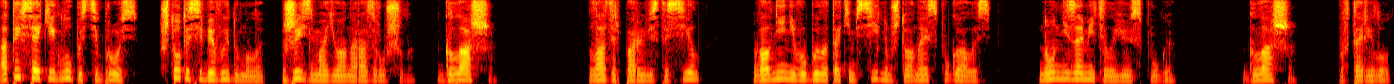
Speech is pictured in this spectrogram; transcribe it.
А ты всякие глупости брось. Что ты себе выдумала? Жизнь мою она разрушила. Глаша! Лазарь порывисто сел. Волнение его было таким сильным, что она испугалась. Но он не заметил ее испуга. — Глаша, — повторил он,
